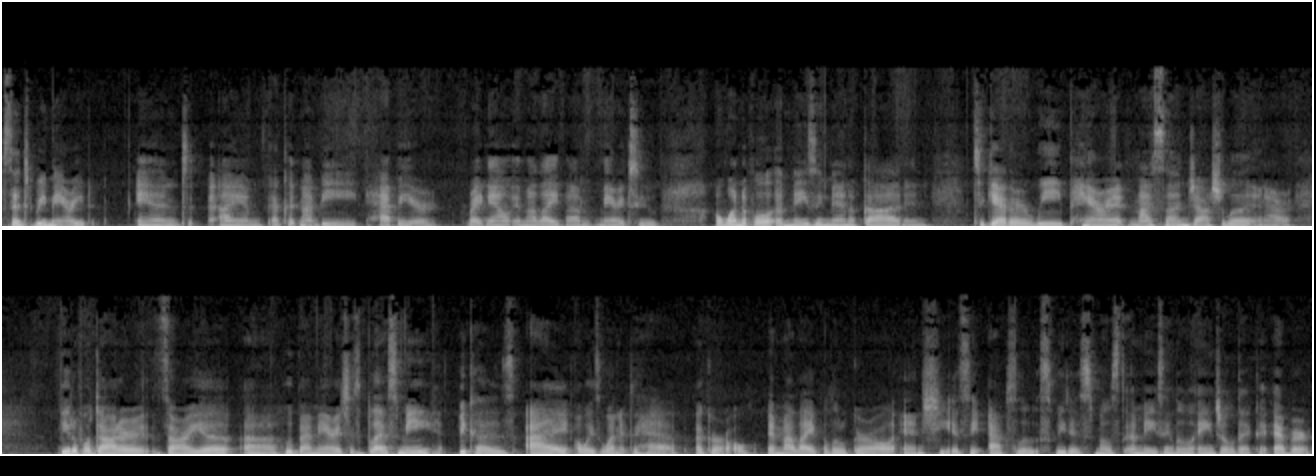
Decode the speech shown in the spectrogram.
since remarried, and I am I could not be happier right now in my life. I'm married to a wonderful, amazing man of God, and together we parent my son Joshua and our beautiful daughter Zaria, uh, who by marriage has blessed me because I always wanted to have a girl in my life, a little girl, and she is the absolute sweetest, most amazing little angel that could ever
